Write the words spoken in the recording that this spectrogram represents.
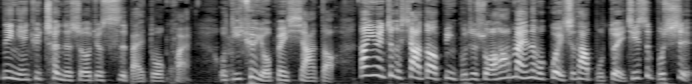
那年去称的时候就四百多块，我的确有被吓到。那因为这个吓到，并不是说啊卖那么贵是它不对，其实不是，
